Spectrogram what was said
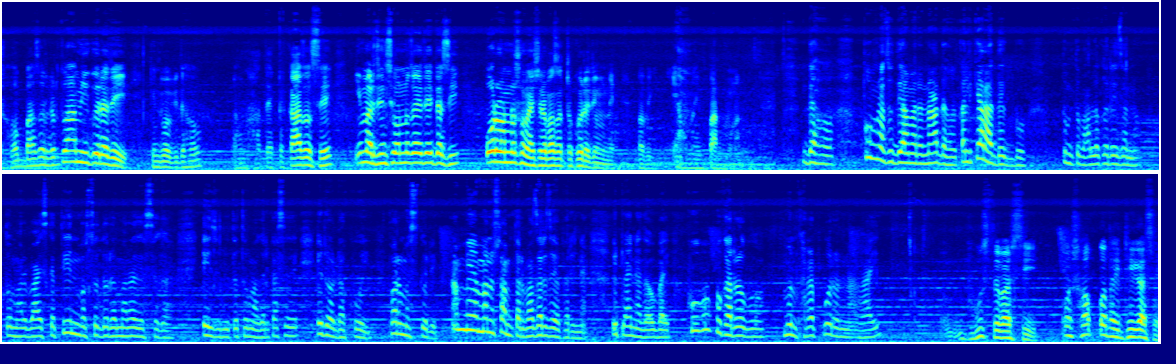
সব বাজার ঘাট তো আমিই করে দিই। কিন্তু ভাবি দেখো এখন হাতে একটা কাজ আছে ইমার্জেন্সি অন্য জায়গায় যাইতাছি পরে অন্য সময় এসে বাজারটা করে দিব না ভাবি এখন আমি পারব না। দেখো তোমরা যদি আমার না দেখো তাহলে কারা দেখব? তুমি তো ভালো করে জানো তোমার বাইশকে তিন বছর ধরে মারা গেছে গা। এই জন্য তো তোমাদের কাছে এটা কই পরামর্শ করি। আমি মানুষ আমি তো আর বাজারে যেতে পারি না। একটু আইনা দাও ভাই খুব উপকার হব। মন খারাপ করো না ভাই। বুঝতে পারছি ও সব কথাই ঠিক আছে।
